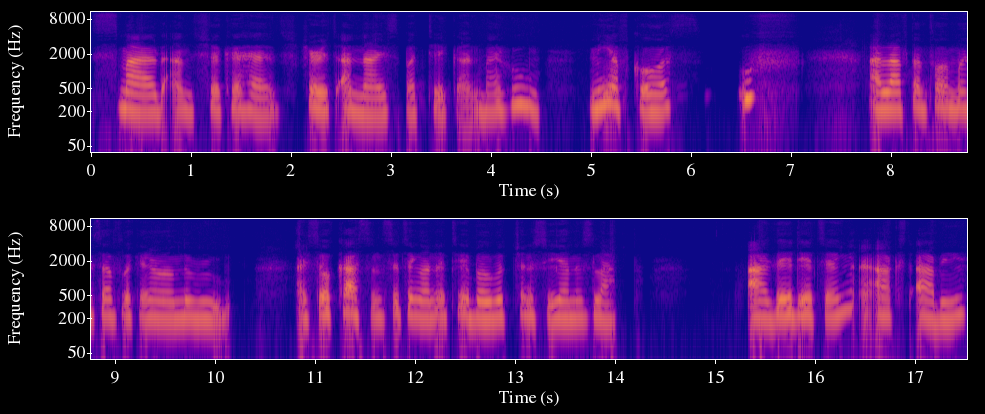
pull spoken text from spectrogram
smiled and shook her head. Straight and nice, but taken. By who? Me, of course. Oof! I laughed and found myself looking around the room. I saw Carson sitting on a table with Trinity on his lap. Are they dating? I asked Abby.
